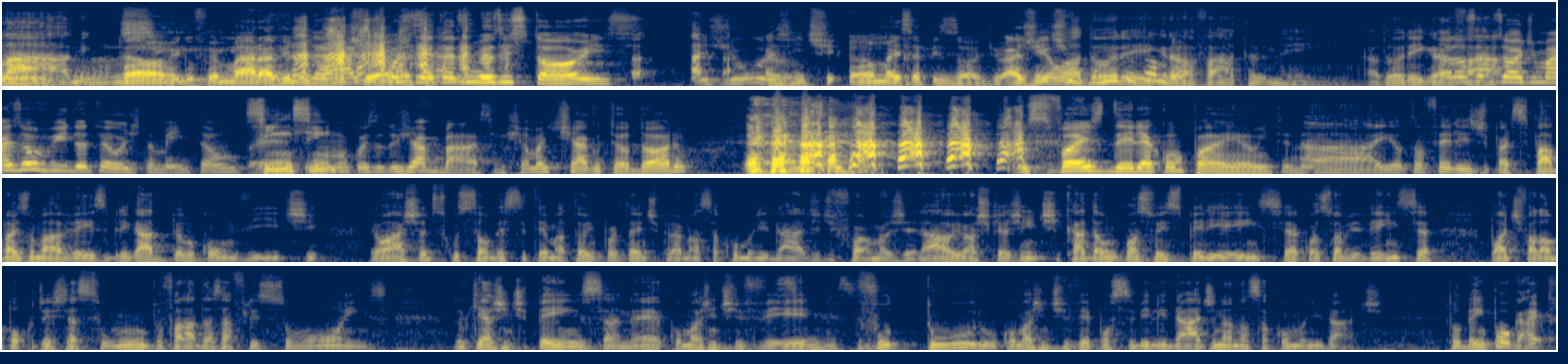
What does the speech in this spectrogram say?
maravilhoso. Mentira. Não, amigo, foi maravilhoso. A Verdade, gente eu postei até nos meus stories. Eu juro. A gente ama esse episódio. A gente Eu adorei também. gravar também. Adorei É o nosso gravar. episódio mais ouvido até hoje também. Então, é, Sim, tem sim. uma coisa do jabá, assim. Chama de Thiago Teodoro. Os fãs dele acompanham, entendeu? Ah, eu tô feliz de participar mais uma vez. Obrigado pelo convite. Eu acho a discussão desse tema tão importante para nossa comunidade de forma geral. Eu acho que a gente, cada um com a sua experiência, com a sua vivência, pode falar um pouco desse assunto, falar das aflições, do que a gente pensa, né? Como a gente vê Sim, sim. futuro, como a gente vê possibilidade na nossa comunidade. Tô bem empolgado. É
